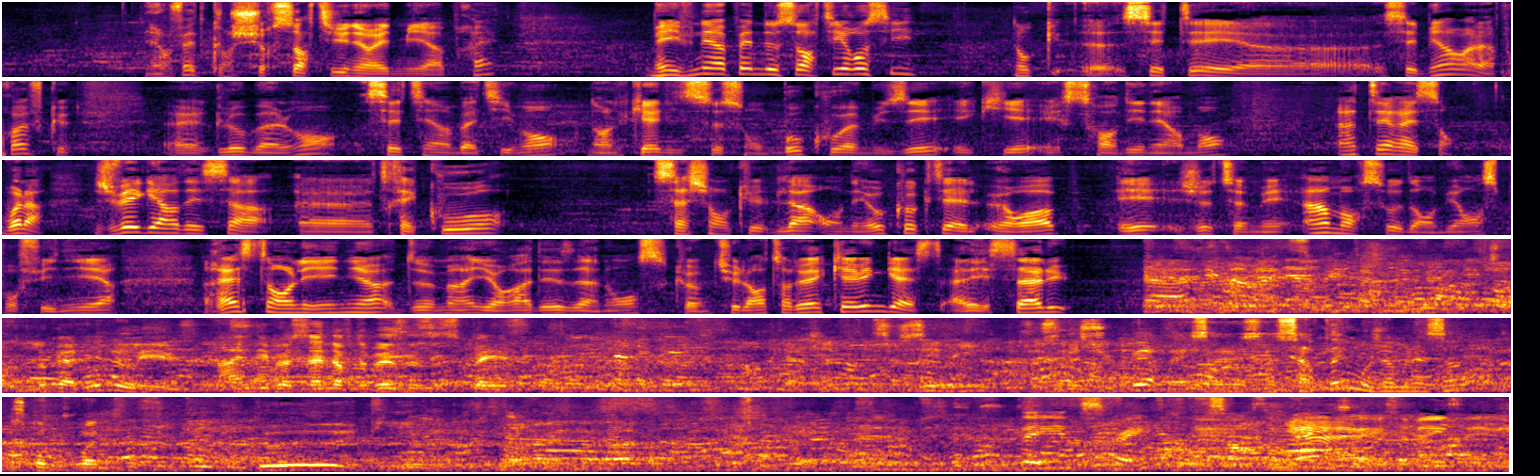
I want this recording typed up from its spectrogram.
Et en fait, quand je suis ressorti une heure et demie après, mais ils venaient à peine de sortir aussi. Donc euh, c'était, euh, c'est bien la preuve que euh, globalement, c'était un bâtiment dans lequel ils se sont beaucoup amusés et qui est extraordinairement intéressant. Voilà, je vais garder ça euh, très court, sachant que là, on est au Cocktail Europe et je te mets un morceau d'ambiance pour finir. Reste en ligne, demain il y aura des annonces comme tu l'as entendu avec Kevin Guest. Allez, salut! Look at Italy. 90% of the business is based série. Ce serait super. Ben, c'est certain, moi j'aimerais ça. Parce qu'on pourrait profiter deux et puis. Euh, it's It was amazing.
